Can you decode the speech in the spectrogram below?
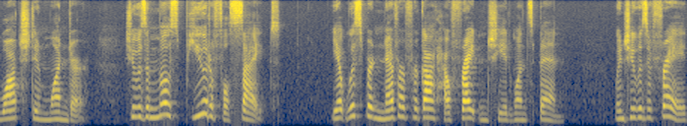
watched in wonder. She was a most beautiful sight. Yet Whisper never forgot how frightened she had once been. When she was afraid,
